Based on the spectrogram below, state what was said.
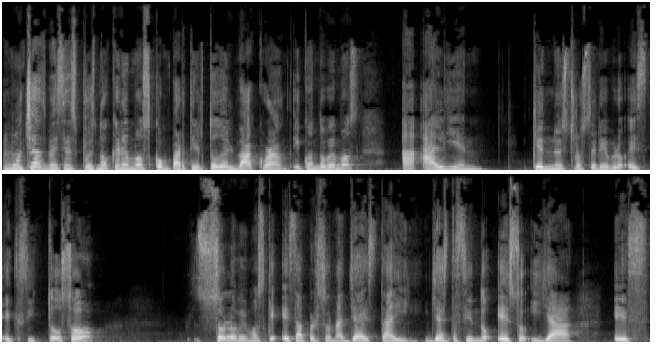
muchas veces pues no queremos compartir todo el background y cuando vemos a alguien que en nuestro cerebro es exitoso, solo vemos que esa persona ya está ahí, ya está haciendo eso y ya es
